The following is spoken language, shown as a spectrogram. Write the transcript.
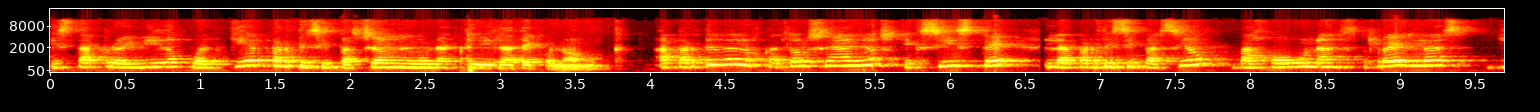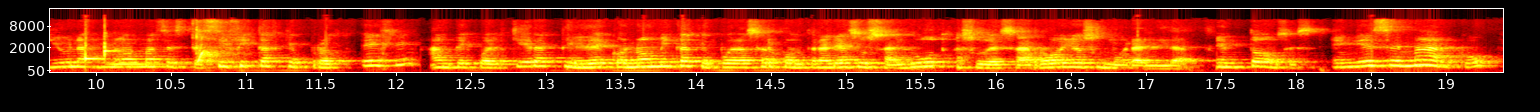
está prohibido cualquier participación en una actividad económica. A partir de los 14 años existe la participación bajo unas reglas y unas normas específicas que protegen ante cualquier actividad económica que pueda ser contraria a su salud, a su desarrollo, a su moralidad. Entonces, en ese marco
